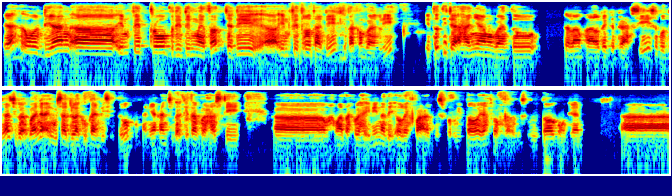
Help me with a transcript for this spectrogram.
Ya, kemudian uh, in vitro breeding method, jadi uh, in vitro tadi kita kembali, itu tidak hanya membantu dalam hal regenerasi, sebetulnya juga banyak yang bisa dilakukan di situ. Ini akan juga kita bahas di uh, mata kuliah ini nanti oleh Pak Agus Purwito, ya, Profesor Agus Purwito, kemudian uh,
